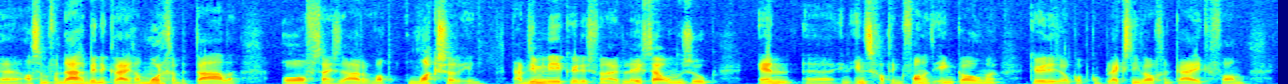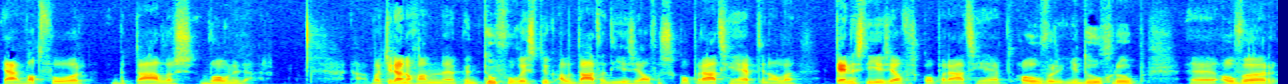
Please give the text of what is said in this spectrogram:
uh, als ze hem vandaag binnenkrijgen morgen betalen? Of zijn ze daar wat lakser in? Nou, op die manier kun je dus vanuit leefstijlonderzoek en uh, in inschatting van het inkomen, kun je dus ook op complex niveau gaan kijken van ja, wat voor betalers wonen daar. Nou, wat je daar nog aan uh, kunt toevoegen is natuurlijk alle data die je zelf als coöperatie hebt en alle kennis die je zelf als coöperatie hebt over je doelgroep, over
